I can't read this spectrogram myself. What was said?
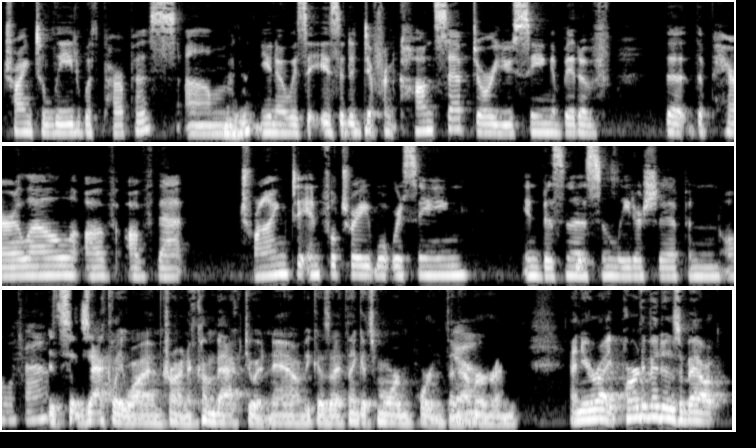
trying to lead with purpose. Um, mm-hmm. You know, is it, is it a different concept, or are you seeing a bit of the the parallel of of that trying to infiltrate what we're seeing in business and leadership and all of that? It's exactly why I'm trying to come back to it now because I think it's more important than yeah. ever. And and you're right. Part of it is about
